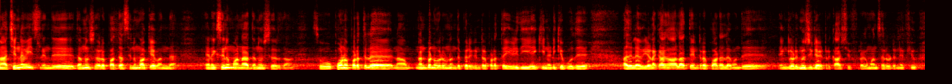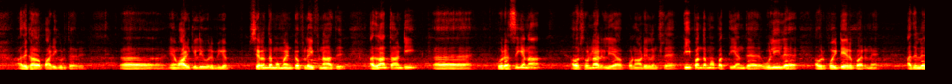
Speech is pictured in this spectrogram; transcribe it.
நான் சின்ன வயசுலேருந்து தனுஷ் சாரை பார்த்து தான் சினிமாக்கே வந்தேன். எனக்கு சினிமானா தனுஷ் சார் தான். ஸோ போன படத்தில் நான் நண்பன் ஒருவன் வந்த பிறகுன்ற படத்தை எழுதி இயக்கி நடிக்க போது அதில் எனக்காக ஆலாத்தேன்ற பாடலை வந்து எங்களோட மியூசிக் டைரக்டர் காஷிஃப் ரஹ்மான் சாரோட நெஃப்யூ அதுக்காக பாடி கொடுத்தாரு. என் வாழ்க்கையிலேயே ஒரு மிக சிறந்த மொமெண்ட் ஆஃப் லைஃப்னா அது. அதெல்லாம் தாண்டி ஒரு ரசிகனா அவர் சொன்னார் இல்லையா போன ஆடியோ லன்ச்சில் தீ பந்தமாக பற்றி அந்த ஒளியில் அவர் போயிட்டே இருப்பாருன்னு. அதில்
